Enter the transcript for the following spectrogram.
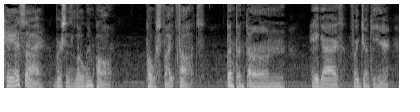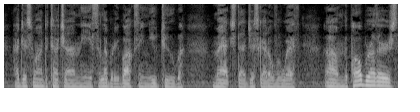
KSI versus Logan Paul. Post fight thoughts. Dun dun dun. Hey guys, Fight Junkie here. I just wanted to touch on the celebrity boxing YouTube match that just got over with. Um, the Paul brothers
